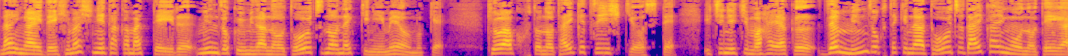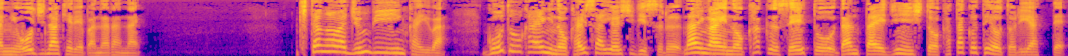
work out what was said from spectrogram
内外で日増しに高まっている民族皆の統一の熱気に目を向け、共和国との対決意識を捨て、一日も早く全民族的な統一大会合の提案に応じなければならない。北川準備委員会は、合同会議の開催を支持する内外の各政党、団体、人種と固く手を取り合って、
